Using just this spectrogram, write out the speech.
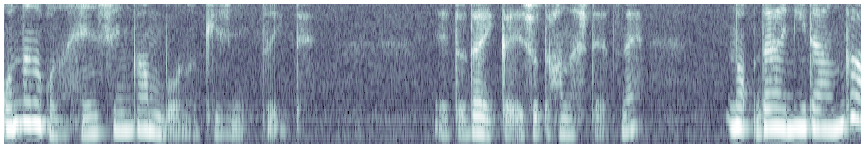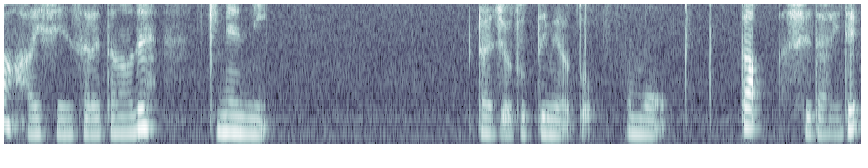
女の子の変身願望の記事について、えっと第1回でちょっと話したやつねの第2弾が配信されたので記念にラジオを撮ってみようと思った次第で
